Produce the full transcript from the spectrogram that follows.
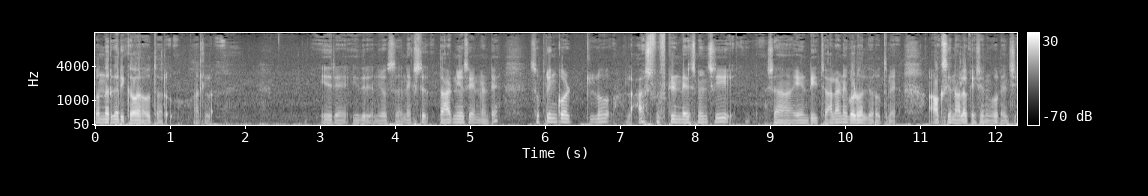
తొందరగా రికవర్ అవుతారు. అట్లా. ఇది ఇది న్యూస్ నెక్స్ట్ థర్డ్ న్యూస్ ఏంటంటే సుప్రీంకోర్టులో లాస్ట్ ఫిఫ్టీన్ డేస్ నుంచి ఏంటి చాలానే గొడవలు జరుగుతున్నాయి ఆక్సిజన్ అలొకేషన్ గురించి.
